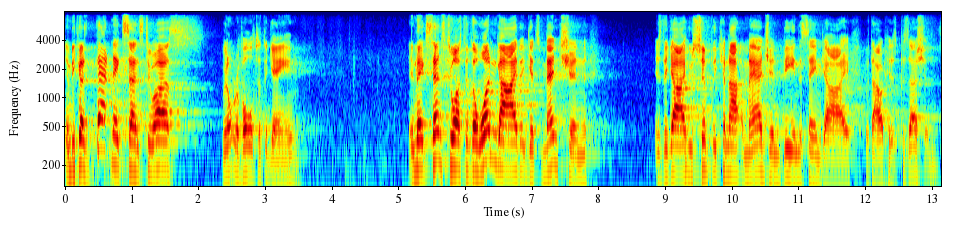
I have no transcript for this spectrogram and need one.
And because that makes sense to us, we don't revolt at the game. It makes sense to us that the one guy that gets mentioned is the guy who simply cannot imagine being the same guy without his possessions.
